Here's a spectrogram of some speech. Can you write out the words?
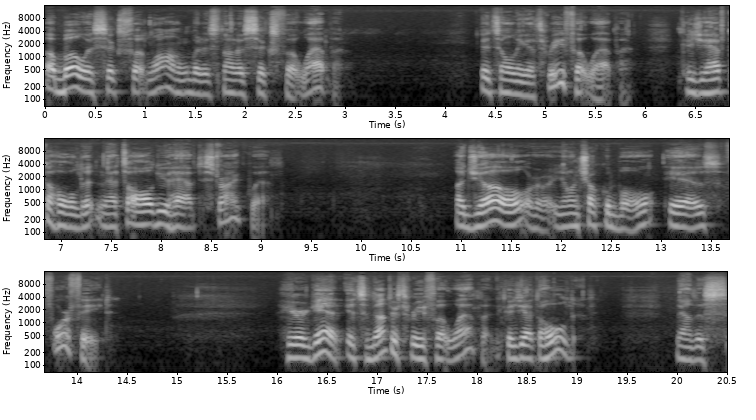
a bo is six foot long, but it's not a six foot weapon. It's only a three foot weapon because you have to hold it and that's all you have to strike with. A jo or a yonshaku bo is four feet. Here again, it's another three foot weapon because you have to hold it. Now this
